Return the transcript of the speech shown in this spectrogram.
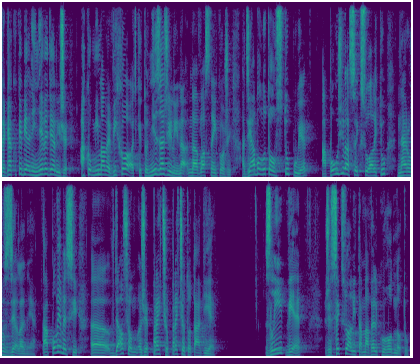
tak ako keby ani nevedeli, že ako my máme vychovávať, keď to nezažili na, na vlastnej koži. A diabol do toho vstupuje a používa sexualitu na rozdelenie. A povieme si uh, v ďalšom, že prečo, prečo to tak je. Zlý vie, že sexualita má veľkú hodnotu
